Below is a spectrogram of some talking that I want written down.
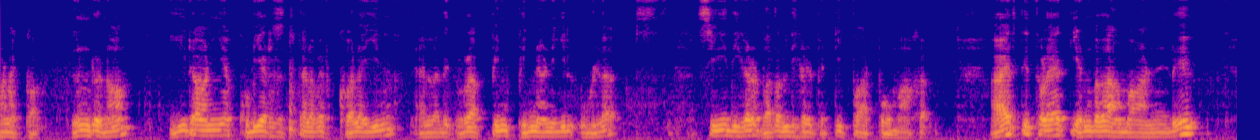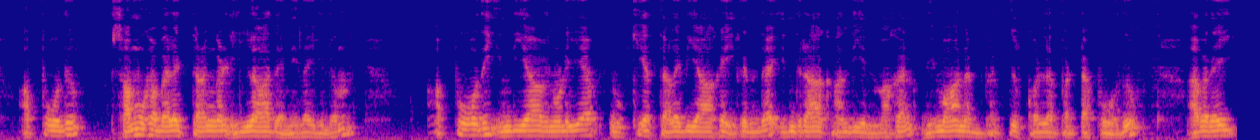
வணக்கம். இன்று நாம் ஈரானிய குடியரசுத் தலைவர் கொலையின் அல்லது இறப்பின் பின்னணியில் உள்ள செய்திகள் வதந்திகள் பற்றி பார்ப்போமாக. ஆயிரத்தி தொள்ளாயிரத்தி எண்பதாம் ஆண்டு அப்போது சமூக வலைத்தளங்கள் இல்லாத நிலையிலும் அப்போது இந்தியாவினுடைய முக்கிய தலைவியாக இருந்த இந்திரா காந்தியின் மகன் விமான விபத்தில் கொல்லப்பட்ட போது அவரை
